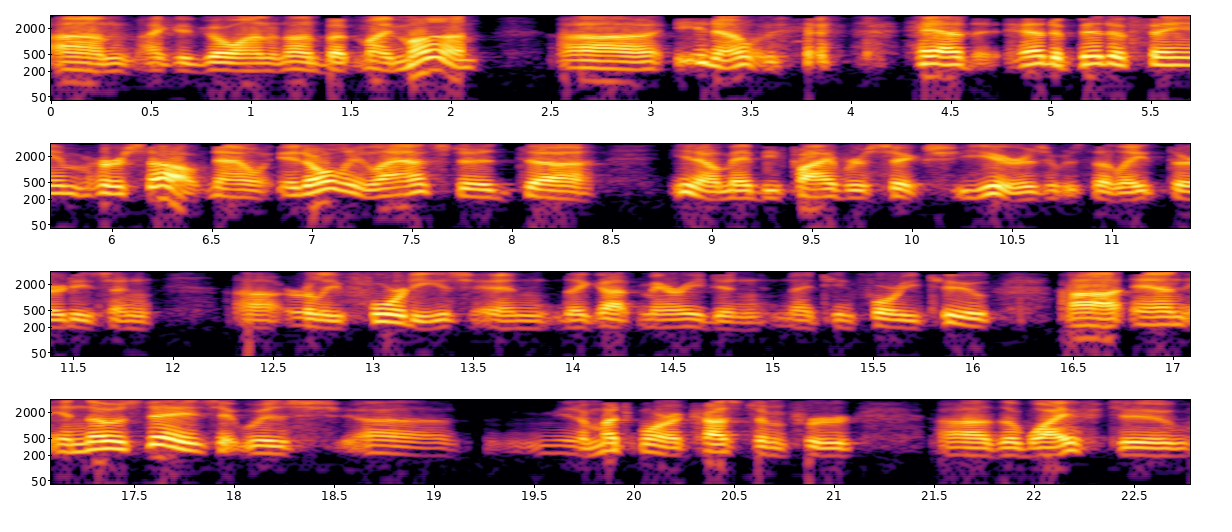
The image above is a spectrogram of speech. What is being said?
Um, I could go on and on. But my mom, uh, you know, had had a bit of fame herself. Now, it only lasted, uh, you know, maybe five or six years. It was the late 30s and uh, early 40s, and they got married in 1942. Uh, and in those days, it was uh, you know much more accustomed for uh, the wife to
